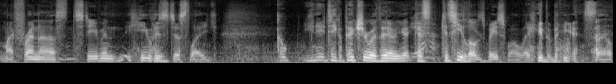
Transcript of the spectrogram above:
my friend uh, Steven, he was just like, go. You need to take a picture with him because Yeah. he loves baseball like the biggest. So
